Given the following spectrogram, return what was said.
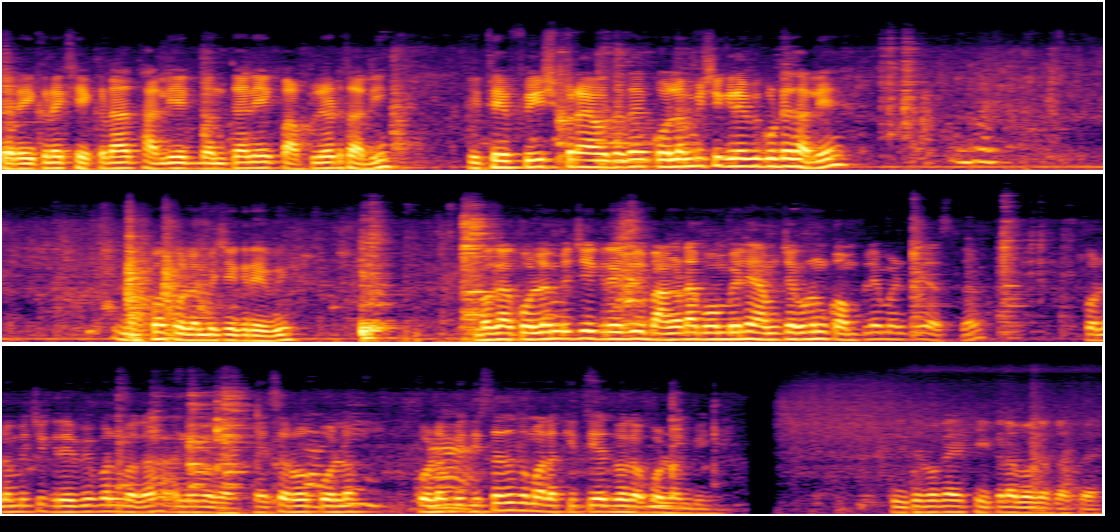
तर इकडे खेकडा थाली एक बनते आणि एक पापलेट थाली. इथे फिश फ्राय होतं तर कोलंबीची ग्रेव्ही कुठे झाली आहे? नको कोलंबीची ग्रेव्ही बघा कोलंबीची ग्रेव्ही बांगडा बोंबेल हे आमच्याकडून कॉम्प्लिमेंटरी असतं. कोलंबीची ग्रेव्ही पण बघा. आणि बघा हे सर्व कोलम कोलंबी दिसतं तुम्हाला? किती आहेत बघा कोलंबी? तिथे बघा हे खेकडा बघा कसा आहे.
